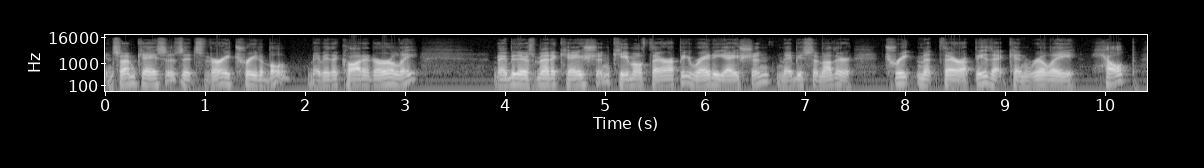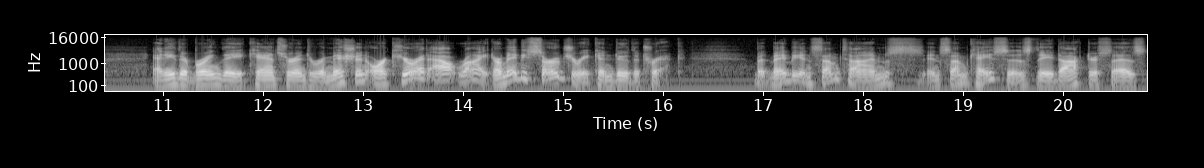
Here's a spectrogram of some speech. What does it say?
In some cases, it's very treatable. Maybe they caught it early. Maybe there's medication, chemotherapy, radiation, maybe some other treatment therapy that can really help and either bring the cancer into remission or cure it outright. Or maybe surgery can do the trick. But maybe in sometimes, in some cases, the doctor says,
